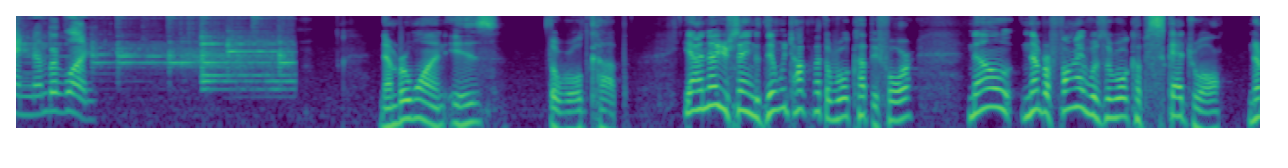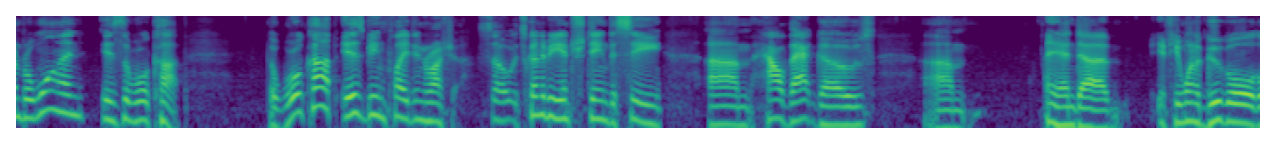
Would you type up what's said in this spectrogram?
And number one. Number one is the World Cup. Yeah, I know you're saying, didn't we talk about the World Cup before? No, number five was the World Cup schedule. Number one is the World Cup. The World Cup is being played in Russia. So it's going to be interesting to see um, how that goes. Um, and uh, if you want to Google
